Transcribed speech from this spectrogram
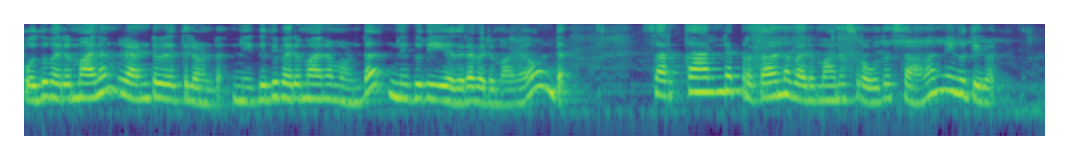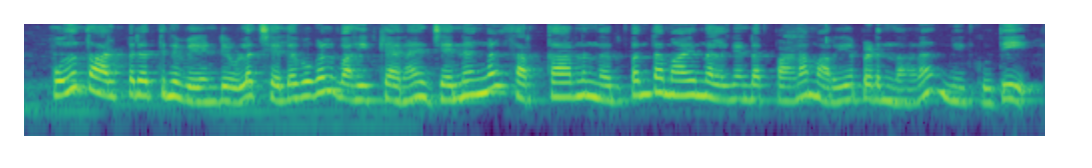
പൊതുവരുമാനം രണ്ട് വിധത്തിലുണ്ട്. നികുതി വരുമാനമുണ്ട് നികുതിയേതര വരുമാനവും ഉണ്ട് സർക്കാരിന്റെ പ്രധാന വരുമാന സ്രോതസ്സാണ് നികുതികൾ. പൊതു താൽപ്പര്യത്തിന് വേണ്ടിയുള്ള ചെലവുകൾ വഹിക്കാനായി ജനങ്ങൾ സർക്കാരിന് നിർബന്ധമായി നൽകേണ്ട പണം അറിയപ്പെടുന്നതാണ് നികുതി.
